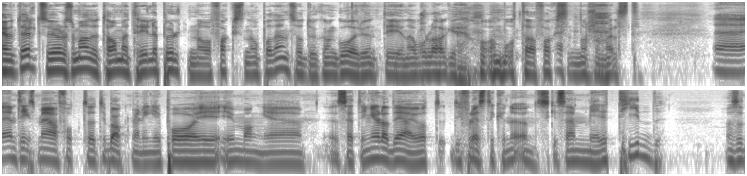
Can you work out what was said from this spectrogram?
Eventuelt så gjør du som meg, du tar med trillepulten og faksen oppå den, så du kan gå rundt i nabolaget og motta faksen når som helst. Uh, en ting som jeg har fått tilbakemeldinger på i, i mange settinger, da, det er jo at de fleste kunne ønske seg mer tid. Altså,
